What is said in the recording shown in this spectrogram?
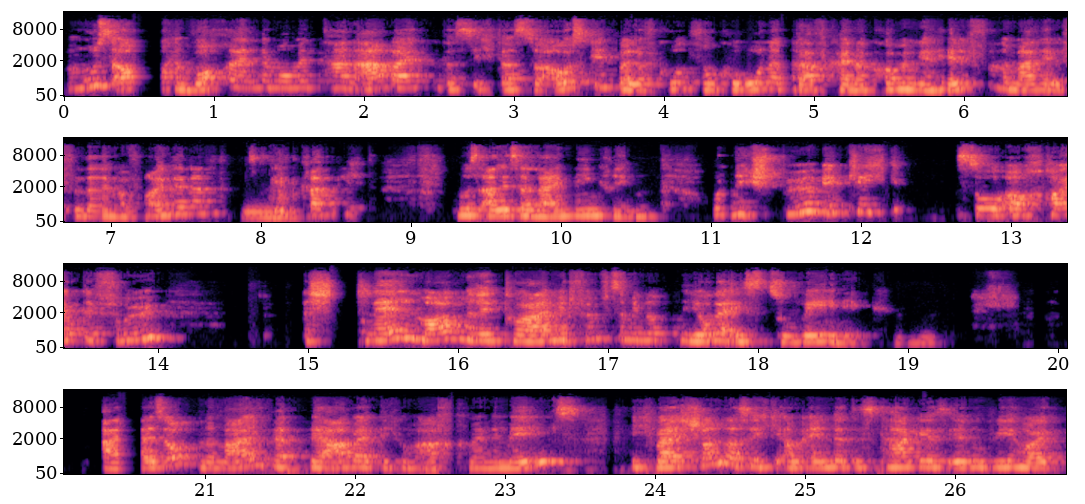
muss auch am Wochenende momentan arbeiten, dass sich das so ausgeht, weil aufgrund von Corona darf keiner kommen, mir helfen. Normal helfen da immer Freundinnen. Das mhm. geht gerade nicht. Muss alles allein hinkriegen. Und ich spüre wirklich so auch heute früh, schnell Morgenritual mit 15 Minuten Yoga ist zu wenig. Mhm. Also, normal bearbeite ich um 8 meine Mails. Ich weiß schon, dass ich am Ende des Tages irgendwie heute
